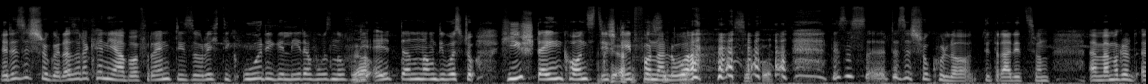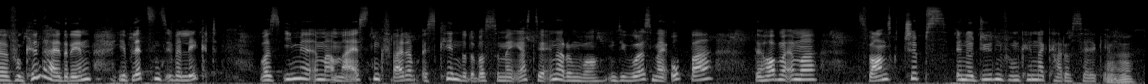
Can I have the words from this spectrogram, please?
Ja, das ist schon gut. Also da kenne ich aber Freunde, die so richtig urige Lederhosen noch von ja. die Eltern haben, die du schon hinstellen kannst, die steht ja, von allein. Super. Das ist, äh, das ist schon cool, die Tradition. Ähm, wenn wir gerade äh, von Kindheit reden, ich habe letztens überlegt, was ich mir immer am meisten gefreut habe als Kind oder was so meine erste Erinnerung war. Und ich weiß, mein Opa, der hat mir immer 20 Chips in der Düden vom Kinderkarussell gegeben. Mhm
